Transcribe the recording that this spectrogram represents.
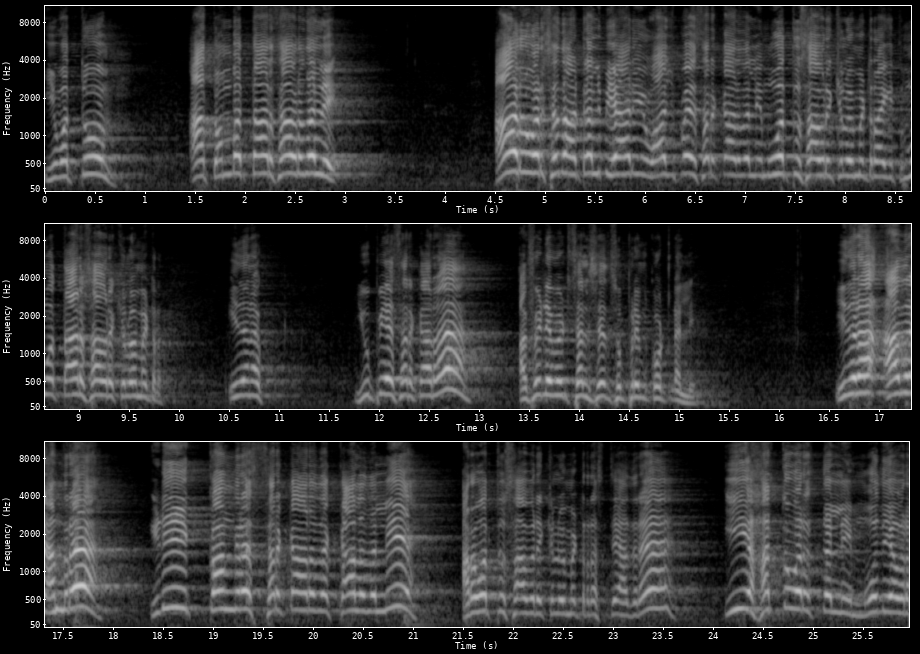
ಇವತ್ತು ಆ ತೊಂಬತ್ತಾರು ಸಾವಿರದಲ್ಲಿ ಆರು ವರ್ಷದ ಅಟಲ್ ಬಿಹಾರಿ ವಾಜಪೇಯಿ ಸರ್ಕಾರದಲ್ಲಿ ಮೂವತ್ತು ಸಾವಿರ ಕಿಲೋಮೀಟರ್ ಆಗಿತ್ತು, ಮೂವತ್ತಾರು ಸಾವಿರ ಕಿಲೋಮೀಟರ್. ಇದನ್ನು ಯು ಪಿ ಎ ಸರ್ಕಾರ ಅಫಿಡವಿಟ್ ಸಲ್ಲಿಸಿದ ಸುಪ್ರೀಂ ಕೋರ್ಟ್ನಲ್ಲಿ. ಇದರ ಆದರೆ ಅಂದ್ರೆ ಇಡೀ ಕಾಂಗ್ರೆಸ್ ಸರ್ಕಾರದ ಕಾಲದಲ್ಲಿ ಅರವತ್ತು ಸಾವಿರ ಕಿಲೋಮೀಟರ್ ರಸ್ತೆ ಆದರೆ ಈ ಹತ್ತು ವರ್ಷದಲ್ಲಿ ಮೋದಿಯವರ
